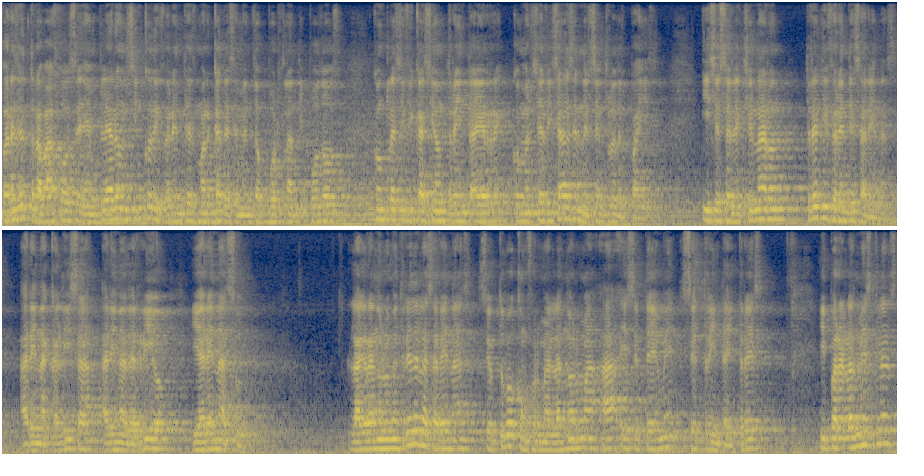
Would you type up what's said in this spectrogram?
Para este trabajo se emplearon cinco diferentes marcas de cemento Portland tipo 2 con clasificación 30R comercializadas en el centro del país y se seleccionaron tres diferentes arenas, arena caliza, arena de río y arena azul. La granulometría de las arenas se obtuvo conforme a la norma ASTM C33 y para las mezclas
